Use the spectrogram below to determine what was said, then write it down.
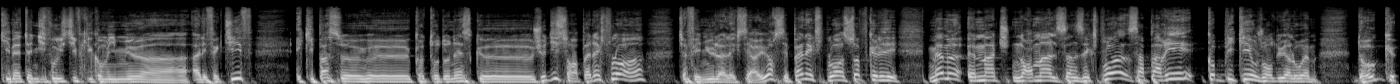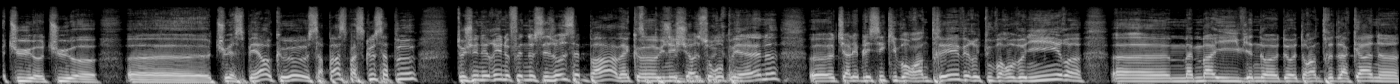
qui mettent un dispositif qui convient mieux à l'effectif et qui passe euh, contre Donetsk euh, jeudi, ce sera pas un exploit. Hein. Tu as fait nul à l'extérieur, c'est pas un exploit. Sauf que les, même un match normal sans exploit, ça paraît compliqué aujourd'hui à l'OM. Donc tu euh, tu euh, euh, tu espères que ça passe parce que ça peut te générer une fin de saison sympa avec euh, une échéance européenne. Euh, tu as les blessés qui vont rentrer, Verretou va revenir. Euh, Memba, il vient de, de, de rentrer de la canne. Euh,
